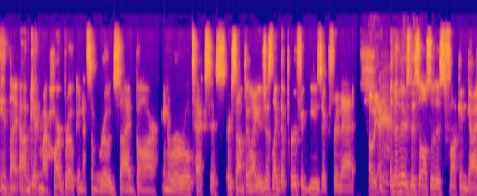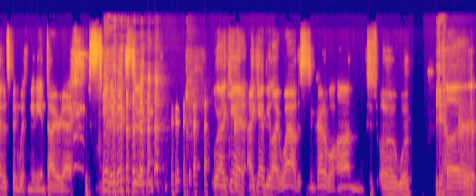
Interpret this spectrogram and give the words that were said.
in like I'm getting my heart broken at some roadside bar in rural Texas or something. Like it's just like the perfect music for that. Oh yeah. And then there's this also this fucking guy that's been with me the entire day, standing next to me, where I can't I can't be like, wow, this is incredible, huh? And just uh what? Yeah. Uh,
